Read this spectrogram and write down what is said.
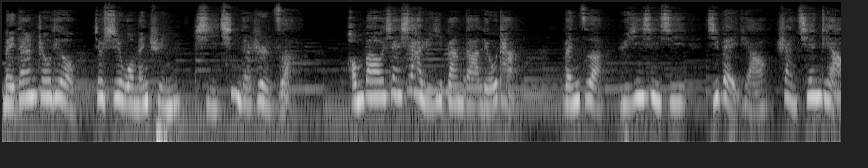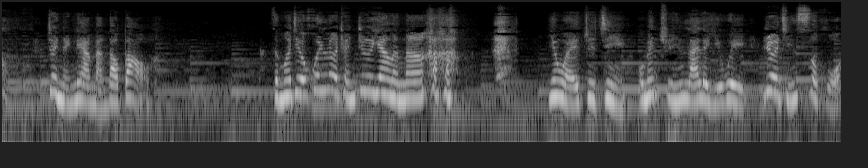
每当周六，就是我们群喜庆的日子。红包像下雨一般的流淌，文字、语音信息几百条、上千条，正能量满到爆。怎么就欢乐成这样了呢？哈哈！因为最近我们群来了一位热情似火、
